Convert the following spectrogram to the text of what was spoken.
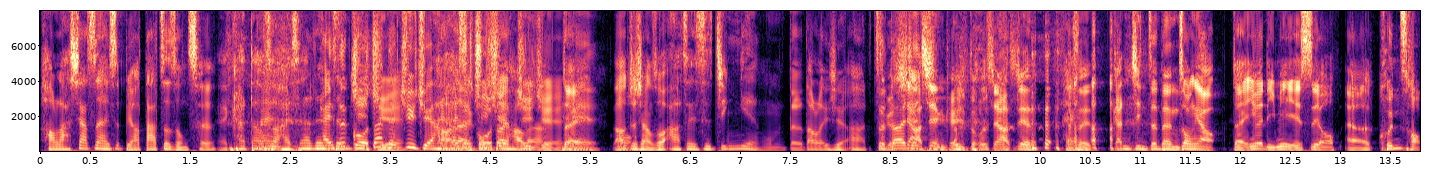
好啦，下次还是不要搭这种车。哎，看到时候还是要认真果断的拒绝好了，还是果断拒绝。对，然后就想说啊，这次经验我们得到了一些啊，这个下线可以多下线，所以干净真的很重要。对，因为里面也是有呃昆虫，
